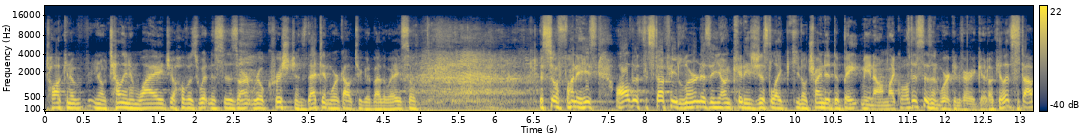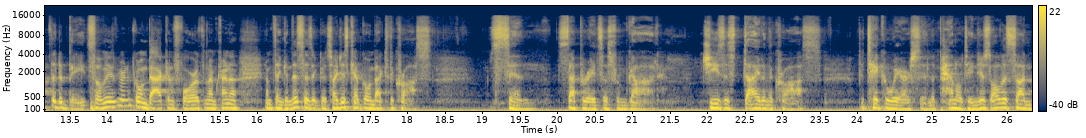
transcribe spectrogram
talking of, you know, telling him why Jehovah's Witnesses aren't real Christians. That didn't work out too good, by the way. So. It's so funny. He's all the stuff he learned as a young kid. He's just like you know trying to debate me now. I'm like, well, this isn't working very good. Okay, let's stop the debate. So we're going back and forth, and I'm kind of I'm thinking this isn't good. So I just kept going back to the cross. Sin separates us from God. Jesus died on the cross to take away our sin, the penalty. And just all of a sudden,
